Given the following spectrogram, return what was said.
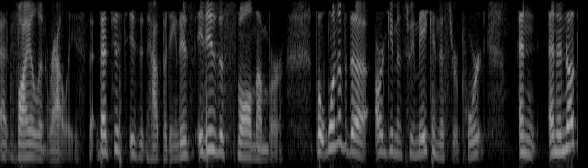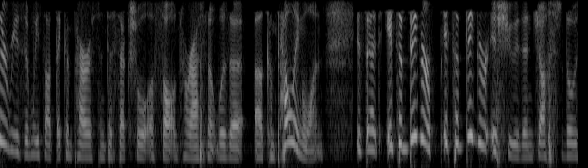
at violent rallies. That, that just isn't happening. It is, it is a small number. But one of the arguments we make in this report, and, and another reason we thought the comparison to sexual assault and harassment was a, a compelling one, is that it's a bigger, it's a bigger issue than just those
